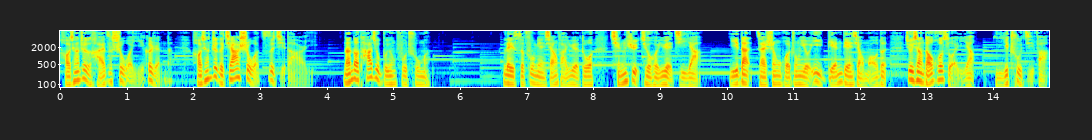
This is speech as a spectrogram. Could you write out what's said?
好像这个孩子是我一个人的，好像这个家是我自己的而已。难道他就不用付出吗？类似负面想法越多，情绪就会越积压。一旦在生活中有一点点小矛盾，就像导火索一样一触即发。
